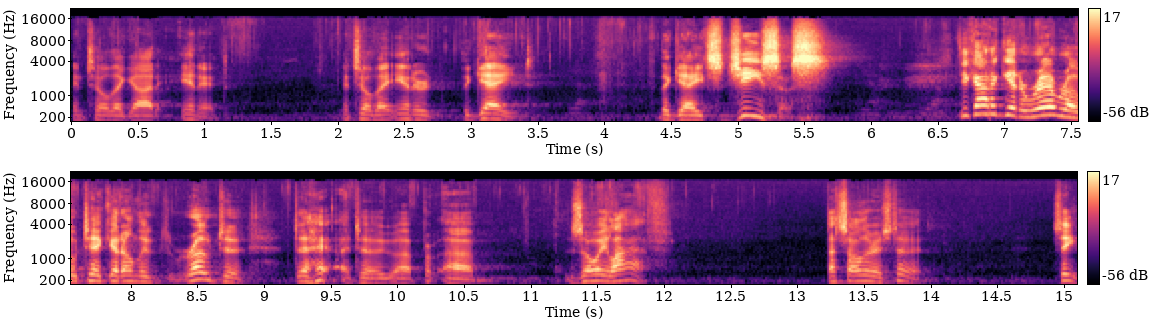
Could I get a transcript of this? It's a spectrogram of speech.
until they got in it, until they entered the gate. The gate's Jesus. You got to get a railroad ticket on the road to, to, to uh, uh, Zoe Life. That's all there is to it. See,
